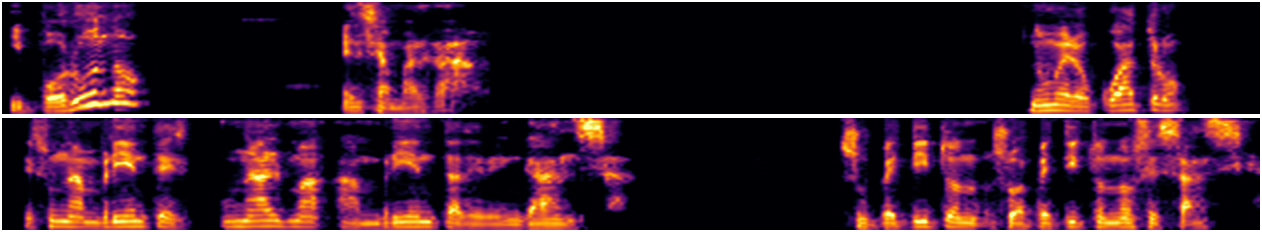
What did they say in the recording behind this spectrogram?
y por uno, él se amargaba. Número cuatro, es un hambriente, un alma hambrienta de venganza. Su apetito, no se sacia.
